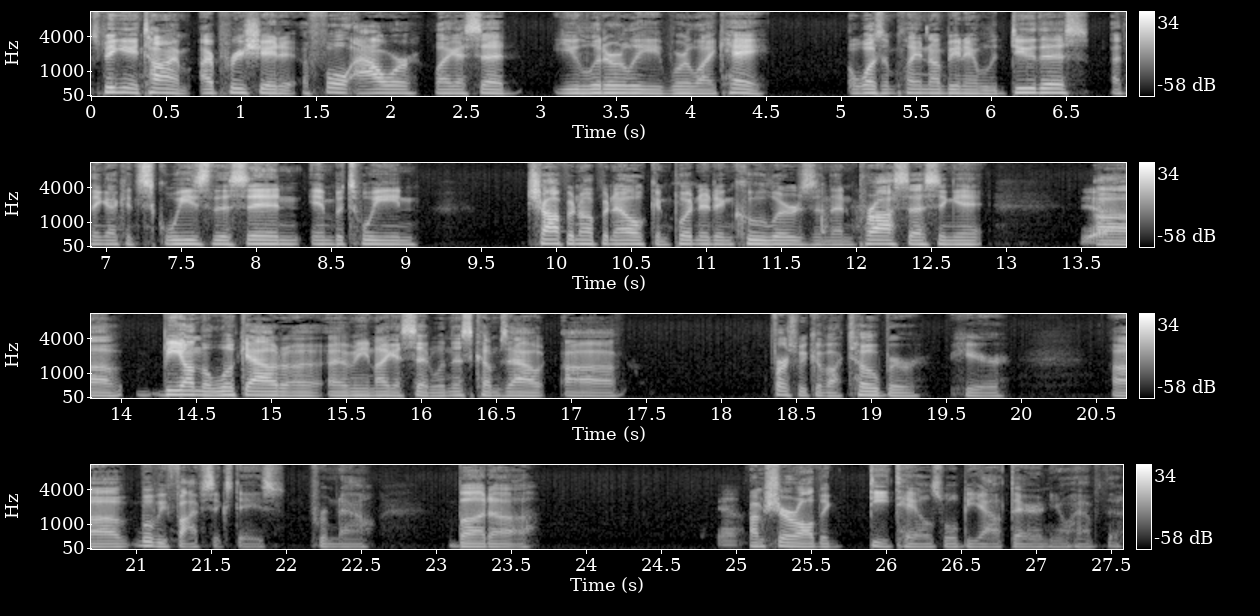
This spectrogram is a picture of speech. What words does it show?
Speaking of time, I appreciate it. A full hour. Like I said, you literally were like, hey, I wasn't planning on being able to do this. I think I can squeeze this in in between chopping up an elk and putting it in coolers and then processing it. Yeah. Uh, be on the lookout. Uh, I mean, like I said, when this comes out, uh, first week of October here, uh, will be five six days from now. But uh, yeah. I'm sure all the details will be out there, and you'll have the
